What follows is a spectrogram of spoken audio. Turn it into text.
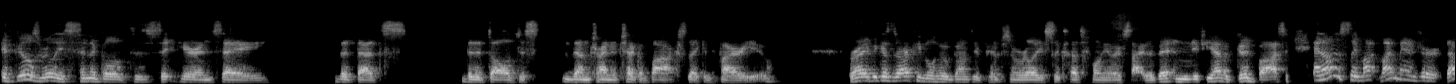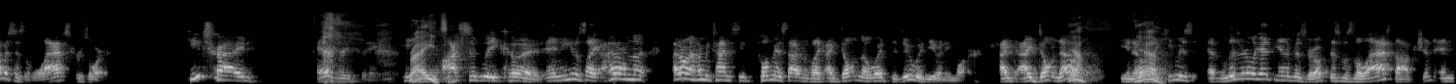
it feels really cynical to sit here and say that that's that it's all just them trying to check a box so they can fire you right? Because there are people who have gone through pips and are really successful on the other side of it and if you have a good boss and honestly my, my manager that was his last resort. He tried everything he right. possibly could. And he was like, I don't know, I don't know how many times he pulled me aside and was like, I don't know what to do with you anymore. I, I don't know. Yeah. You know, yeah. like he was at, literally at the end of his rope. This was the last option. And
